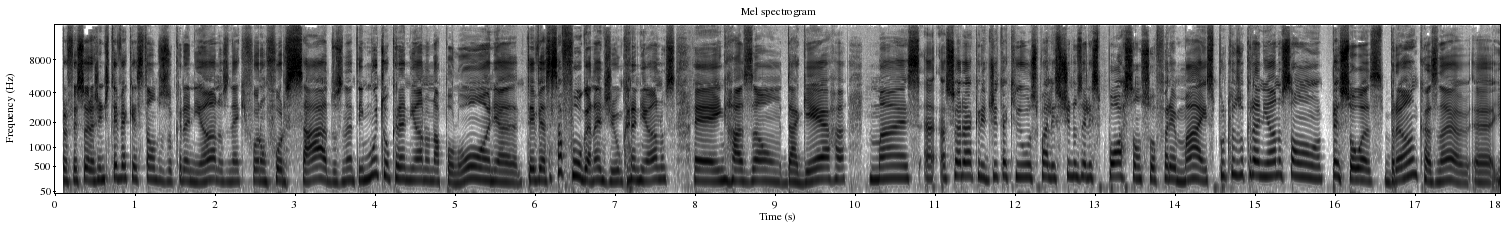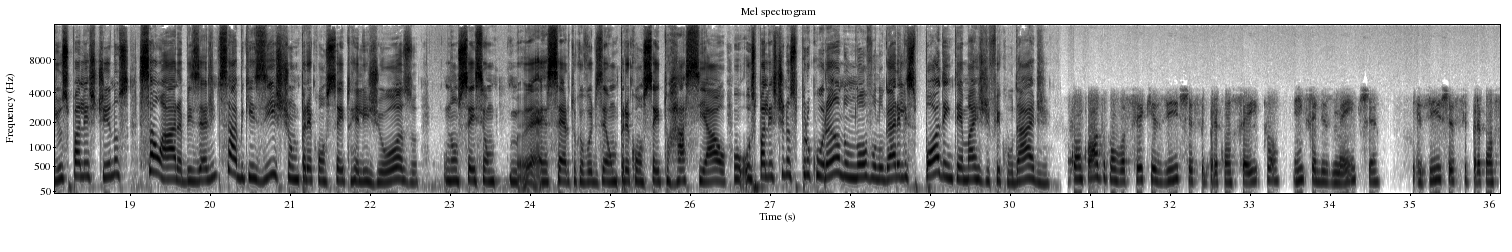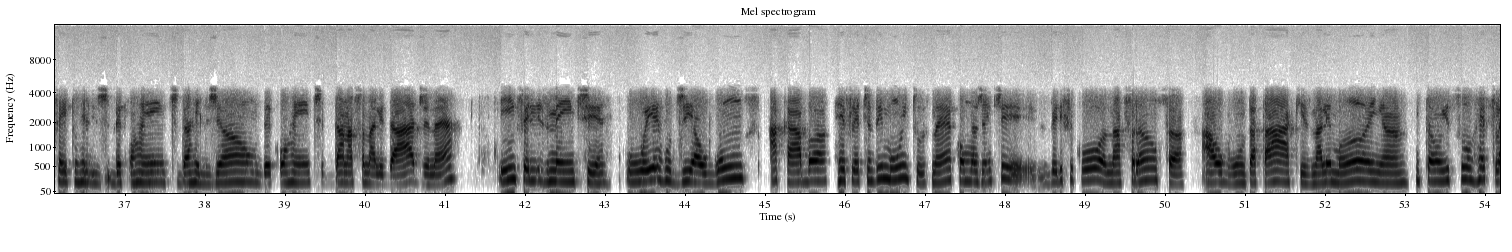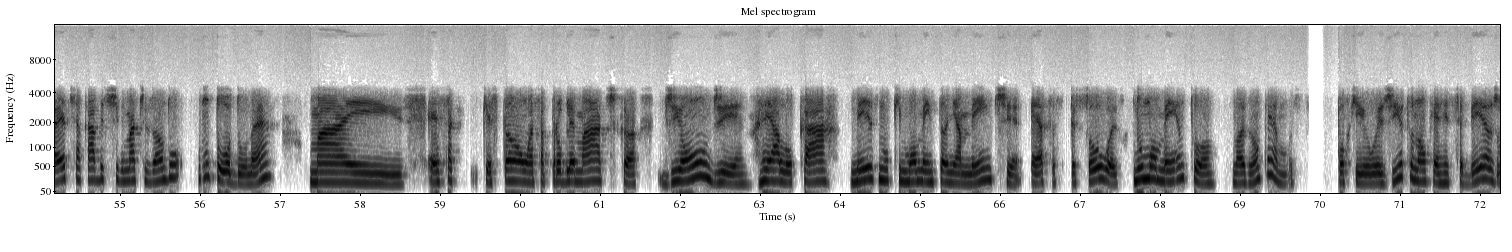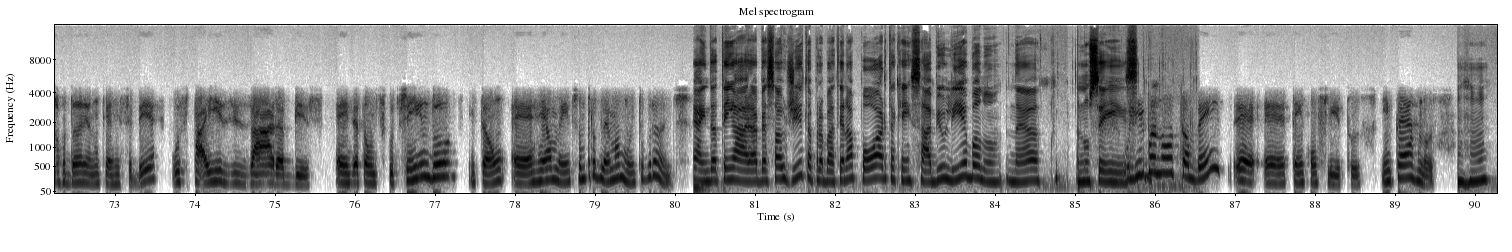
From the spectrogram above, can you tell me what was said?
Professor, a gente teve a questão dos ucranianos, né, que foram forçados, né? Tem muito ucraniano na Polônia, teve essa fuga, né, de ucranianos é, em razão da guerra. Mas a, a, senhora acredita que os palestinos eles possam sofrer mais, porque os ucranianos são pessoas brancas, né? É, e os palestinos são árabes. A gente sabe que existe um preconceito religioso não sei se é, um, é certo o que eu vou dizer, um preconceito racial. O, os palestinos procurando um novo lugar, eles podem ter mais dificuldade? Concordo com você que existe esse preconceito, infelizmente. Existe esse preconceito decorrente da religião, decorrente da nacionalidade, né? Infelizmente, o erro de alguns acaba refletindo em muitos, né? Como a gente verificou na França, alguns ataques na Alemanha. Então isso reflete, acaba estigmatizando um todo, né? Mas essa questão, essa problemática de onde realocar, mesmo que momentaneamente, essas pessoas, no momento nós não temos porque o Egito não quer receber, a Jordânia não quer receber, os países árabes ainda estão discutindo, então é realmente um problema muito grande. É, ainda tem a Arábia Saudita para bater na porta, quem sabe o Líbano, né? Eu não sei. O Líbano também é, é, tem conflitos internos. Uhum.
